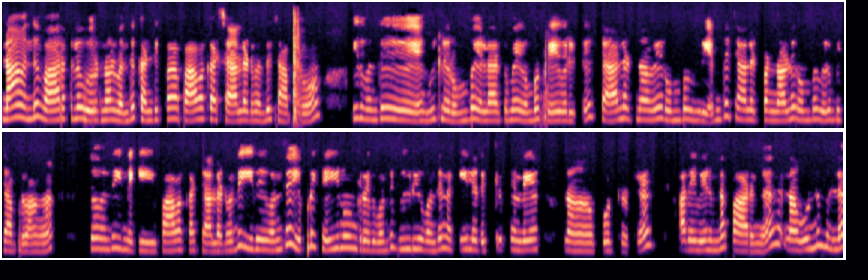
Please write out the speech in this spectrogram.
நான் வந்து வாரத்தில் ஒரு நாள் வந்து கண்டிப்பாக பாவக்காய் சாலட் வந்து சாப்பிடுவோம். இது வந்து எங்கள் வீட்டில் ரொம்ப எல்லாருக்குமே ரொம்ப ஃபேவரெட்டு சாலட்னாவே ரொம்ப எந்த சாலட் பண்ணாலும் ரொம்ப விரும்பி சாப்பிடுவாங்க. ஸோ வந்து இன்னைக்கு பாவக்காய் சாலட் வந்து இது வந்து எப்படி செய்யணுங்கிறது வந்து வீடியோ வந்து நான் கீழே டிஸ்கிரிப்ஷன்லேயே நான் போட்டிருக்கேன். அதை வேணும்னா பாருங்கள் நான் ஒன்றும் இல்லை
